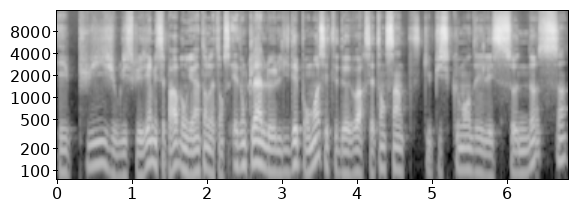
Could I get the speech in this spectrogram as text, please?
Et puis, j'ai oublié ce que je dire, mais c'est pas grave, donc il y a un temps de latence. Et donc là, l'idée pour moi, c'était de voir cette enceinte qui puisse commander les Sonos. Enfin,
